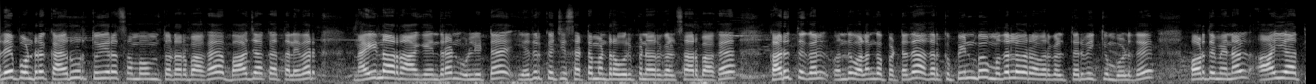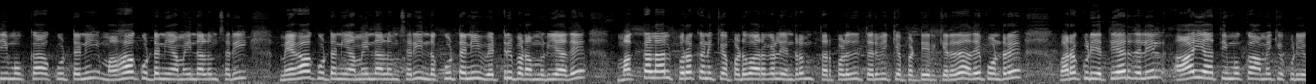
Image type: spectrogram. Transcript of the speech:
அதே போன்று கரூர் துயர சம்பவம் தொடர்பாக பாஜக தலைவர் நயினார் நாகேந்திரன் உள்ளிட்ட எதிர்க்கட்சி சட்டமன்ற உறுப்பினர்கள் சார்பாக கருத்துகள் வந்து வழங்கப்பட்டது. அதற்கு பின்பு முதல்வர் அவர்கள் தெரிவிக்கும் பொழுது பார்த்தோமேனால் அஇஅதிமுக கூட்டணி மகா கூட்டணி அமைந்தாலும் சரி மெகா கூட்டணி அமைந்தாலும் சரி இந்த கூட்டணி வெற்றி பெற முடியாது. மக்களால் புறக்கணிக்கப்படுவார்கள் என்றும் தற்பொழுது தெரிவிக்கப்பட்டிருக்கிறது. அதே போன்று வரக்கூடிய தேர்தலில் அஇஅதிமுக அமைக்கக்கூடிய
